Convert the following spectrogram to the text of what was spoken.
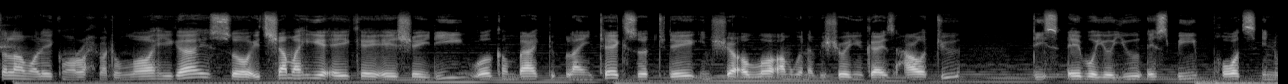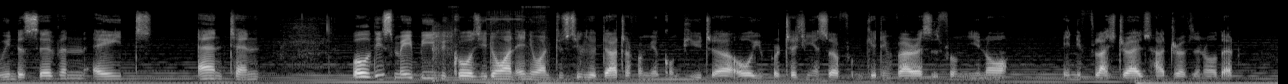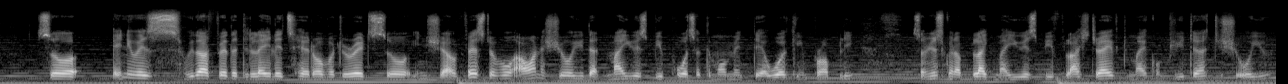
Assalamu alaikum wa rahmatullahi guys. So it's Shama here aka Shady. Welcome back to Blind Tech. So today inshallah I'm gonna be showing you guys how to disable your USB ports in Windows 7 8 and 10 well this may be because you don't want anyone to steal your data from your computer or you're protecting yourself from getting viruses from you know any flash drives hard drives and all that. So anyways without further delay let's head over to it so inshallah. First of all i want to show you that my usb ports at the moment they're working properly. So i'm just going to plug my usb flash drive to my computer to show you.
